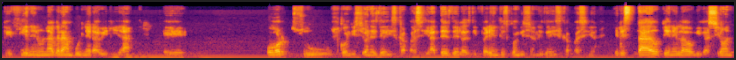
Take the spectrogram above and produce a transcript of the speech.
que tienen una gran vulnerabilidad eh, por sus condiciones de discapacidad, desde las diferentes condiciones de discapacidad. El Estado tiene la obligación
